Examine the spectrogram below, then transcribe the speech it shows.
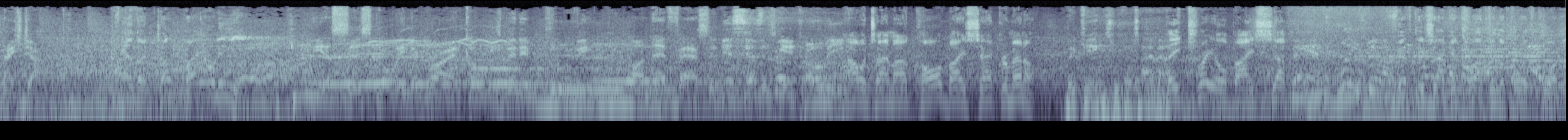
Nice job. And the dunk by O'Neal. The assist going to Bryant. Kobe's been improving on that facet of his game. Kobe. Now a timeout called by Sacramento. The Kings with a timeout. They trail by seven. 50 seconds left in the fourth quarter.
